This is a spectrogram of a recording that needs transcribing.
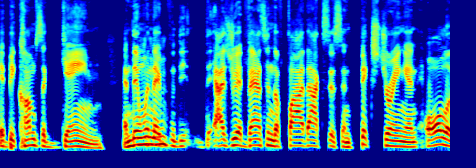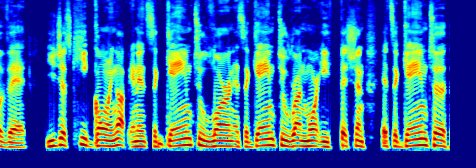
it becomes a game. And then when mm-hmm. they, the, as you advance in the five axis and fixturing and all of it, you just keep going up and it's a game to learn. It's a game to run more efficient. It's a game to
